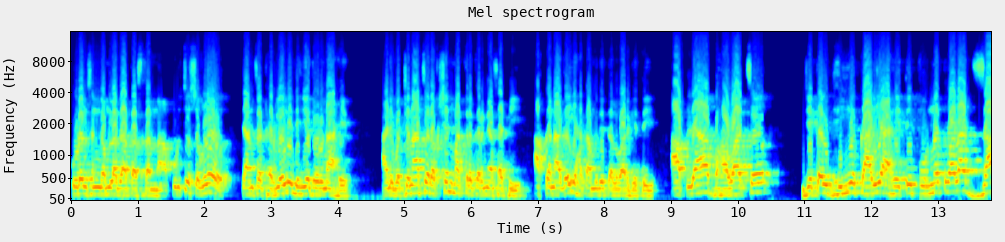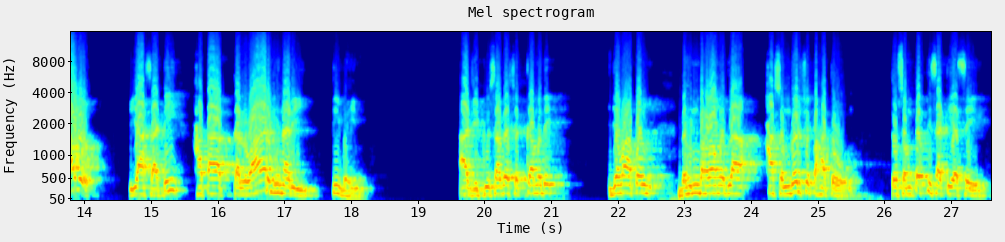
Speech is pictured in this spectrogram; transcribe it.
कुडल संगमला जात असताना पुढचं सगळं त्यांचं ठरलेले ध्येय धोरण आहेत. आणि वचनाचं रक्षण मात्र करण्यासाठी अक्का नागाई हातामध्ये तलवार घेते. आपल्या भावाचं जे काही ध्येय कार्य आहे ते पूर्णत्वाला जावं यासाठी हातात तलवार घेणारी ती बहीण. आज एकविसाव्या शतकामध्ये जेव्हा आपण बहीण भावामधला हा संघर्ष पाहतो तो संपत्तीसाठी असेल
